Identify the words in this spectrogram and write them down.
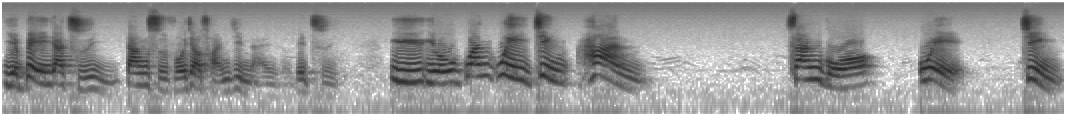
也被人家质疑。当时佛教传进来的时候被质疑，与有关魏晋汉、三国、魏晋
